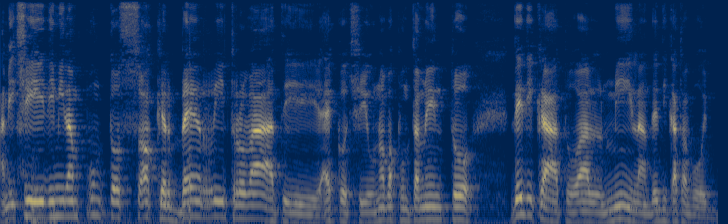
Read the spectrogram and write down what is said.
Amici di Milan.soccer, ben ritrovati. Eccoci, un nuovo appuntamento dedicato al Milan, dedicato a voi.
